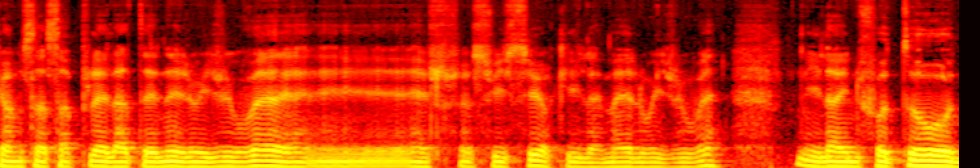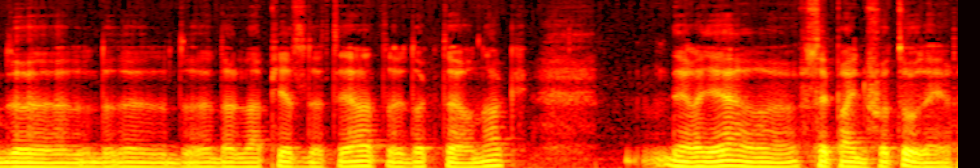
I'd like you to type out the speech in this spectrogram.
comme ça s'appelait l'Athénée Louis Jouvet, et, et je suis sûr qu'il aimait Louis Jouvet. Il a une photo de, de, de- la pièce de théâtre Dr. Nock. Derrière, euh, c'est pas une photo d'ailleurs,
